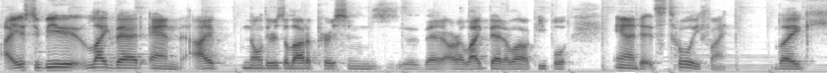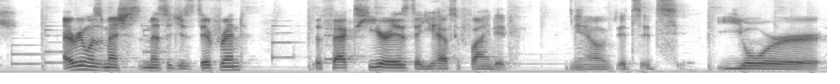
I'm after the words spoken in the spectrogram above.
I used to be like that, and I know there's a lot of persons that are like that. A lot of people, and it's totally fine. Like everyone's mes- message is different. The fact here is that you have to find it. You know, it's it's your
